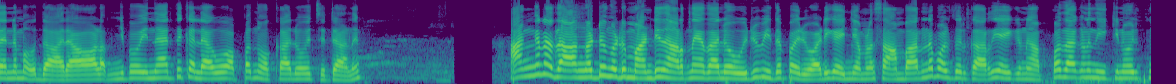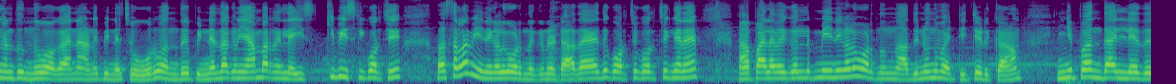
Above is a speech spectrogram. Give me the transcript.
തന്നെ ധാരാളം. ഇനിയിപ്പോൾ വൈകുന്നേരത്തേക്കല്ലാവോ അപ്പം നോക്കാലോ വെച്ചിട്ടാണ്. അങ്ങനെ അതാ അങ്ങോട്ടും ഇങ്ങോട്ടും മണ്ടി നടന്ന ഏതായാലും ഒരുവിധ പരിപാടി കഴിഞ്ഞ് നമ്മളെ സാമ്പാറിനെ പോലത്തെ ഒരു കറി അയക്കണ് അപ്പം ഇതാക്കണ നീക്കിനവർക്ക് ഇങ്ങനെ തിന്നു പോകാനാണ്. പിന്നെ ചോറ് വന്ന് പിന്നെ എന്താക്കണം ഞാൻ പറഞ്ഞില്ല ഇസ്കി പിസ്കി കുറച്ച് വസള മീനുകൾ കൊടുന്നിക്കണം കേട്ടോ അതായത് കുറച്ച് കുറച്ച് ഇങ്ങനെ പലവകൾ പല വക മീനുകൾ കൊടുന്നു അതിനൊന്ന് വറ്റിച്ചെടുക്കണം. ഇനിയിപ്പോൾ എന്താ ഇല്ലേ ഇത്?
